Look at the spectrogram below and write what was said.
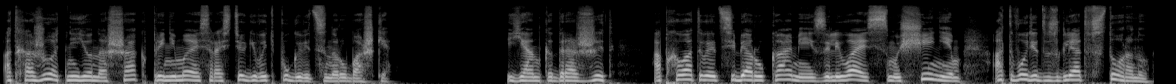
Отхожу от нее на шаг, принимаясь расстегивать пуговицы на рубашке. Янка дрожит, обхватывает себя руками и, заливаясь смущением, отводит взгляд в сторону,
